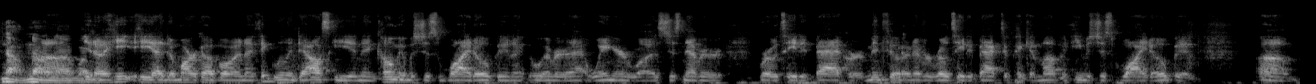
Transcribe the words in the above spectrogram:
No no um, no you know he he had to mark up on I think Lewandowski and then Coman was just wide open whoever that winger was just never rotated back or midfielder never rotated back to pick him up and he was just wide open. Um,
